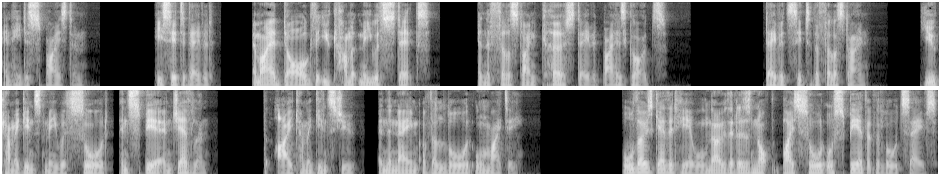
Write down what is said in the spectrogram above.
and he despised him. He said to David, Am I a dog that you come at me with sticks? And the Philistine cursed David by his gods. David said to the Philistine, You come against me with sword and spear and javelin, but I come against you in the name of the Lord Almighty. All those gathered here will know that it is not by sword or spear that the Lord saves,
